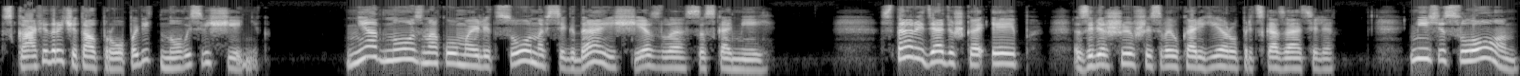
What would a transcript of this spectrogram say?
С кафедры читал проповедь новый священник. Ни одно знакомое лицо навсегда исчезло со скамей. Старый дядюшка Эйп, завершивший свою карьеру предсказателя, миссис Слоан,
